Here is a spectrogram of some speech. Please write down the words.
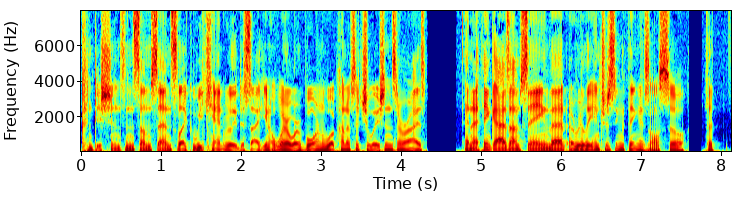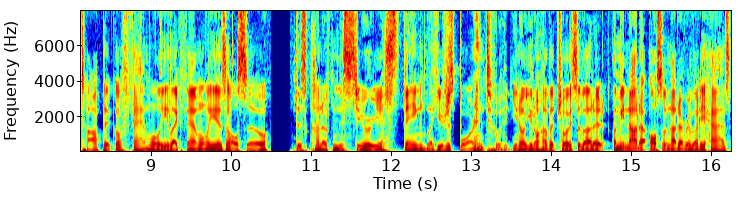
conditions in some sense. Like we can't really decide, you know, where we're born, what kind of situations arise. And I think as I'm saying that, a really interesting thing is also the topic of family. Like family is also this kind of mysterious thing. Like you're just born into it. You know, you don't have a choice about it. I mean, not also not everybody has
